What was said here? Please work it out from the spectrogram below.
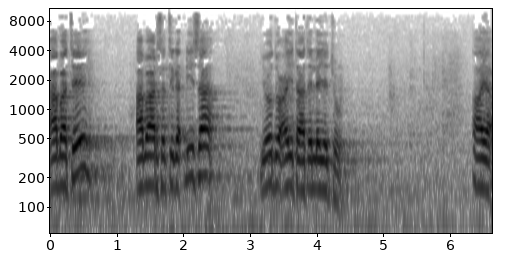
qabatee abaarsatti gadhiisa yoo du'aayii taatellee jechuudha آية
